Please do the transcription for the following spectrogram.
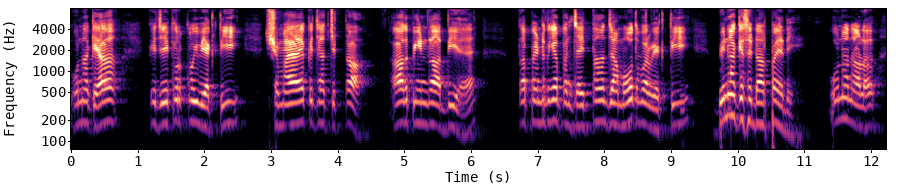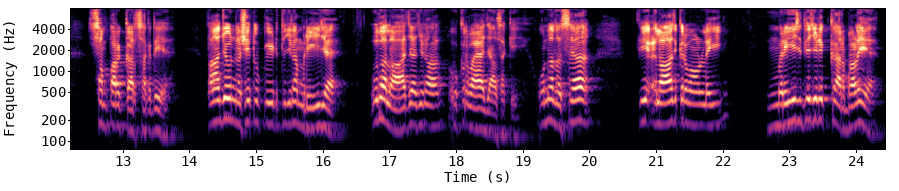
ਉਹਨਾਂ ਕਿਹਾ ਕਿ ਜੇਕਰ ਕੋਈ ਵਿਅਕਤੀ ਸ਼ਮਾਇਕ ਜਾਂ ਚਿੱਟਾ ਆਦ ਪੀਣ ਦਾ ਆਦੀ ਹੈ, ਤਾਂ ਪਿੰਡ ਦੀਆਂ ਪੰਚਾਇਤਾਂ ਜਾਂ ਮੋਹਤਵਰ ਵਿਅਕਤੀ ਬਿਨਾਂ ਕਿਸੇ ਡਰ ਭੈ ਦੇ ਉਹਨਾਂ ਨਾਲ ਸੰਪਰਕ ਕਰ ਸਕਦੇ ਹੈ ਤਾਂ ਜੋ ਨਸ਼ੇ ਤੋਂ ਪੀੜਤ ਜਿਹੜਾ ਮਰੀਜ਼ ਹੈ, ਉਹਦਾ ਇਲਾਜ ਹੈ ਜਿਹੜਾ ਉਹ ਕਰਵਾਇਆ ਜਾ ਸਕੇ। ਉਹਨਾਂ ਦੱਸਿਆ ਕਿ ਇਲਾਜ ਕਰਵਾਉਣ ਲਈ ਮਰੀਜ਼ ਦੇ ਜਿਹੜੇ ਘਰ ਵਾਲੇ ਹੈ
